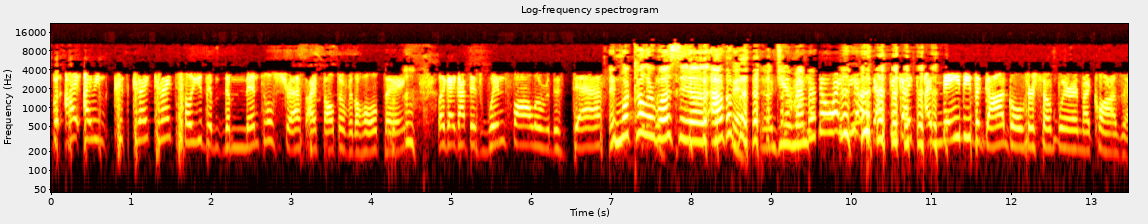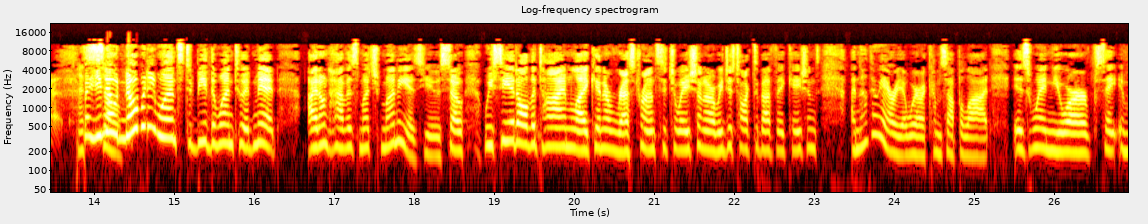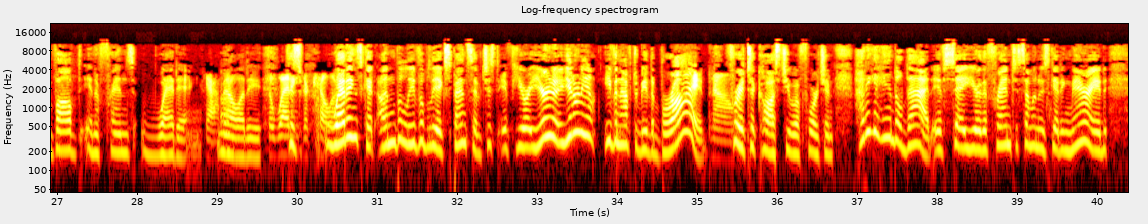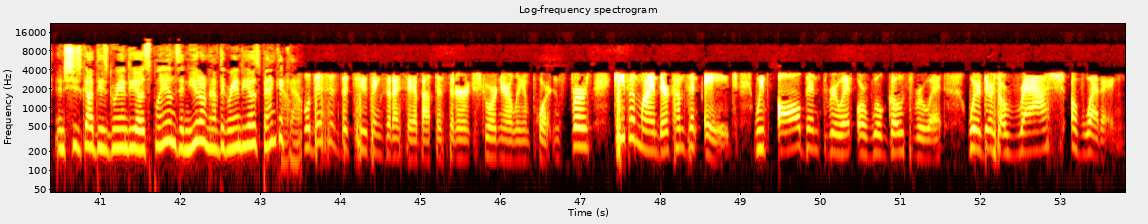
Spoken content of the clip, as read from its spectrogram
but I, I mean, could, can I, can I tell you the the mental stress I felt over the whole thing? Like, I got this windfall over this death. And what color was the uh, outfit? Uh, Do you remember? I have no idea. I, I think I, I maybe the goggles are somewhere in my closet. But you know, nobody wants to be the one to admit, I don't have as much money as you. So we see it all the time, like in a restaurant situation, or we just talked talked about vacations. Another area where it comes up a lot is when you're, say, involved in a friend's wedding. Yeah. Oh, Mellody. The weddings are killing. Weddings get unbelievably expensive. Just if you're, you're, you don't even have to be the bride No. for it to cost you a fortune. How do you handle that? If, say, you're the friend to someone who's getting married and she's got these grandiose plans and you don't have the grandiose bank account. Well, this is the two things that I say about this that are extraordinarily important. First, keep in mind there comes an age. We've all been through it or will go through it where there's a rash of weddings.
